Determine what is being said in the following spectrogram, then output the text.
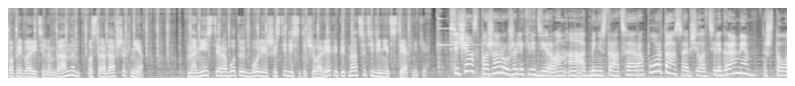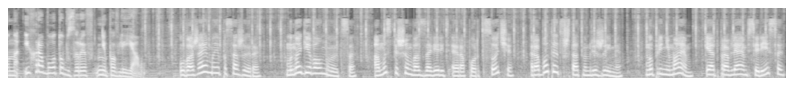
По предварительным данным, пострадавших нет. На месте работают более 60 человек и 15 единиц техники. Сейчас пожар уже ликвидирован, а администрация аэропорта сообщила в Телеграме, что на их работу взрыв не повлиял. Уважаемые пассажиры, многие волнуются, а мы спешим вас заверить, аэропорт Сочи работает в штатном режиме. Мы принимаем и отправляем все рейсы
